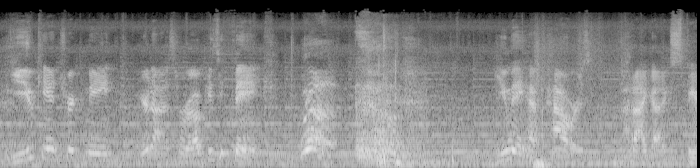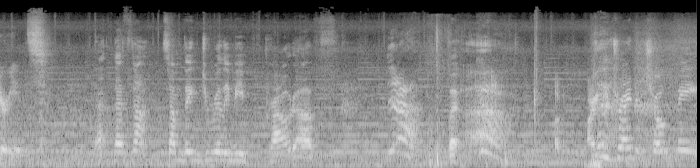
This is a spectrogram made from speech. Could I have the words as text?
You can't trick me. You're not as heroic as you think. you may have powers, but I got experience. that, that's not something to really be proud of. But uh, are you trying to choke me?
